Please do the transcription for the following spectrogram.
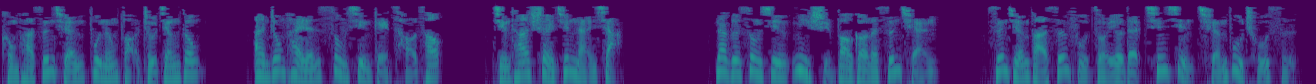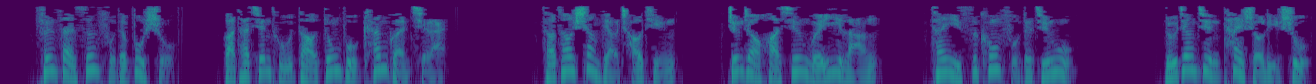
恐怕孙权不能保住江东，暗中派人送信给曹操，请他率军南下。那个送信密使报告了孙权，孙权把孙府左右的亲信全部处死，分散孙府的部署，把他迁徒到东部看管起来。曹操上表朝廷，征召华歆为议郎，参议司空府的军务。庐将军太守李树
